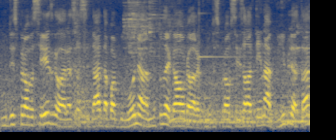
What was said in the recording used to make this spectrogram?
Como disse pra vocês, galera, essa cidade da Babilônia é muito legal, galera. Como disse pra vocês, ela tem na Bíblia, tá?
